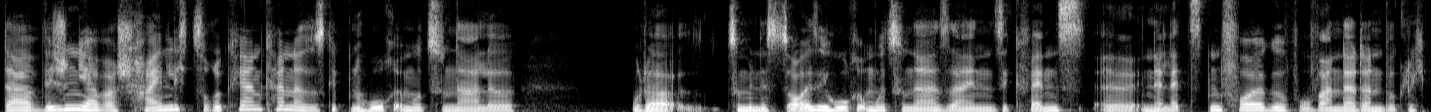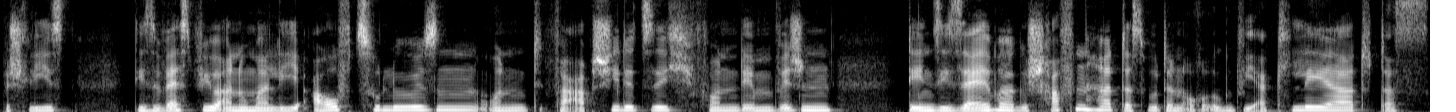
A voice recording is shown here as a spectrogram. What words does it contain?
da Vision ja wahrscheinlich zurückkehren kann. Also es gibt eine hochemotionale oder zumindest soll sie hochemotional sein, Sequenz äh, in der letzten Folge, wo Wanda dann wirklich beschließt, diese Westview-Anomalie aufzulösen und verabschiedet sich von dem Vision, den sie selber geschaffen hat. Das wird dann auch irgendwie erklärt, dass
